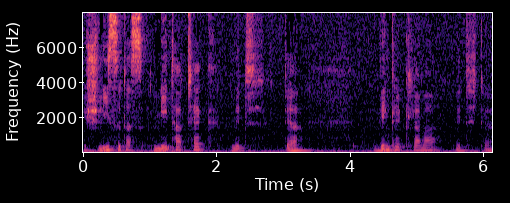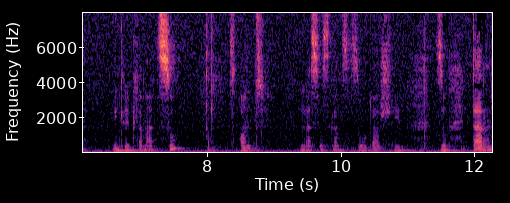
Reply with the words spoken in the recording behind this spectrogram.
Ich schließe das Meta-Tag mit der Winkelklammer mit der Winkelklammer zu und lasse das Ganze so dastehen. So, dann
